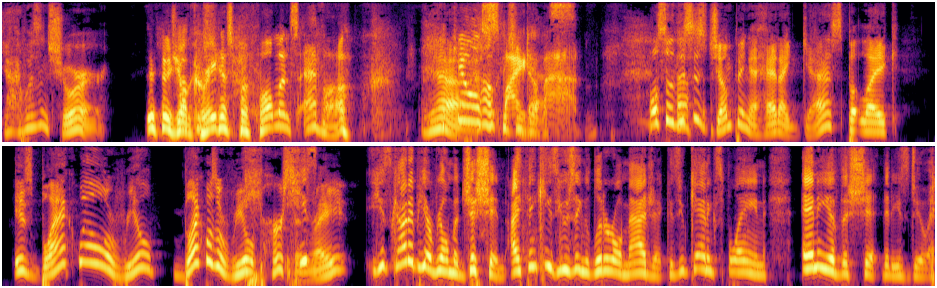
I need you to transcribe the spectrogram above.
Yeah, I wasn't sure. this is your greatest performance ever Yeah. kill How spider-man guess? Also, this is jumping ahead, I guess, but like, is Blackwell a real? Blackwell's a real person, he's- right? He's got to be a real magician. I think he's using literal magic because you can't explain any of the shit that he's doing.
